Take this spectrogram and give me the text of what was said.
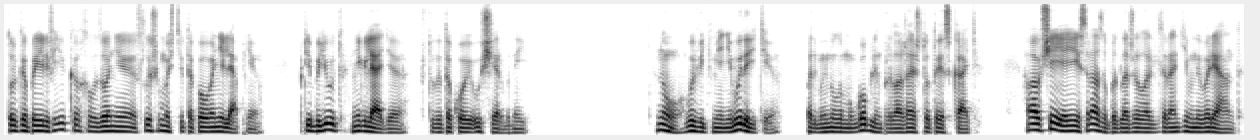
Только при эльфийках в зоне слышимости такого не ляпни. Прибьют, не глядя, что ты такой ущербный. «Ну, вы ведь меня не выдадите?» – подмигнул ему гоблин, продолжая что-то искать. А вообще, я ей сразу предложил альтернативный вариант.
